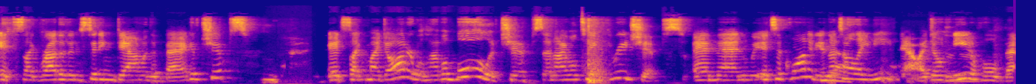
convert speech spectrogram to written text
it's like rather than sitting down with a bag of chips, it's like my daughter will have a bowl of chips and I will take three chips. And then we, it's a quantity, and yeah. that's all I need now. I don't need a whole bag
